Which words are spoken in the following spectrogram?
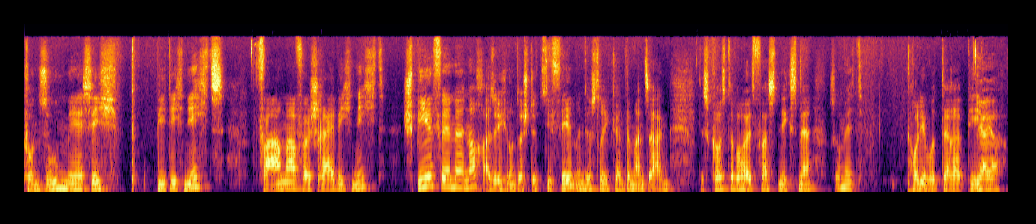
Konsummäßig biete ich nichts. Pharma verschreibe ich nicht. Spielfilme noch, also ich unterstütze die Filmindustrie, könnte man sagen. Das kostet aber heute fast nichts mehr. Somit Hollywood-Therapie. Ja, ja.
